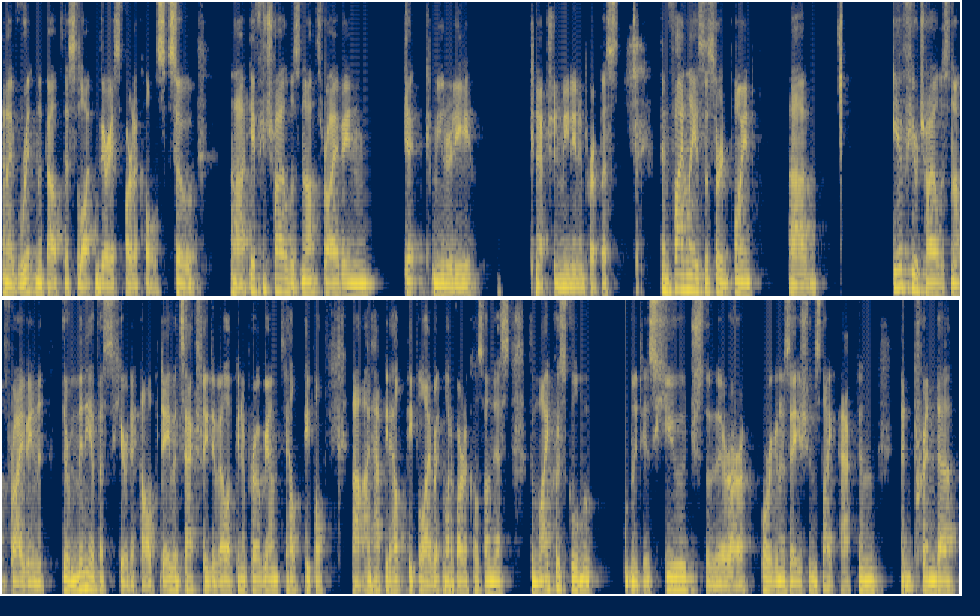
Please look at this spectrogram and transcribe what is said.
And I've written about this a lot in various articles. So uh, if your child is not thriving, get community connection, meaning, and purpose. And finally, as the third point, um, if your child is not thriving, there are many of us here to help. David's actually developing a program to help people. Uh, I'm happy to help people. I've written a lot of articles on this. The micro school movement is huge. So there are organizations like Acton and Prenda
